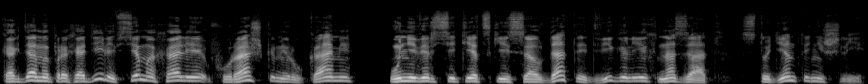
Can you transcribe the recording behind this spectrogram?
Когда мы проходили, все махали фуражками, руками, Университетские солдаты двигали их назад, студенты не шли.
